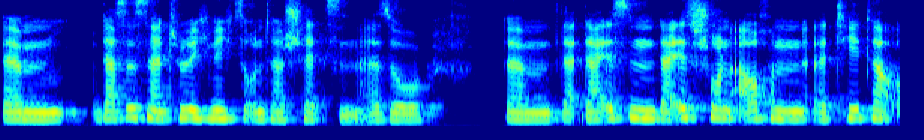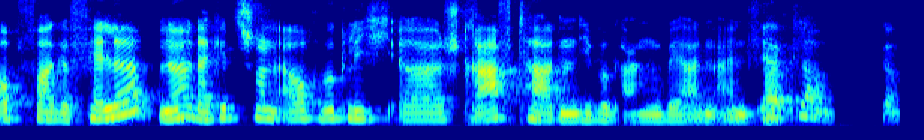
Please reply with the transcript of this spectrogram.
ähm, das ist natürlich nicht zu unterschätzen. Also ähm, da, da, ist ein, da ist schon auch ein äh, Täter-Opfer-Gefälle. Ne? Da gibt es schon auch wirklich äh, Straftaten, die begangen werden einfach. Ja, klar. Ja.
